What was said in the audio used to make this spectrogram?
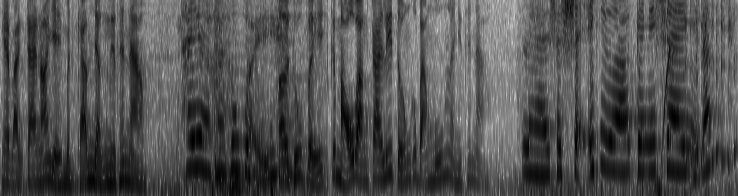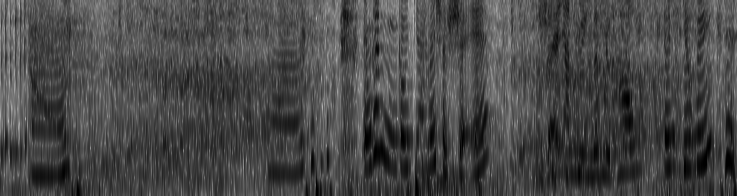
Nghe bạn trai nói vậy mình cảm nhận như thế nào? Thấy ờ, hơi thú vị. Hơi thú vị. Cái mẫu bạn trai lý tưởng của bạn muốn là như thế nào? Là sạch sẽ như uh, Kenny vậy đó. À, à, em thích con trai phải sạch sẽ. Sẽ nhanh Nguyên Linh được không? Em chưa biết.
